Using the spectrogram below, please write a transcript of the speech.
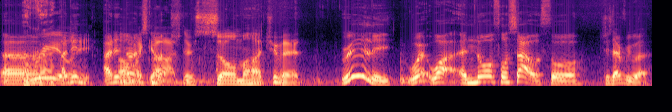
Uh, Really? I didn't. I didn't oh my god, much. there's so much of it. Really? Where, what? Uh, north or south or just everywhere?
